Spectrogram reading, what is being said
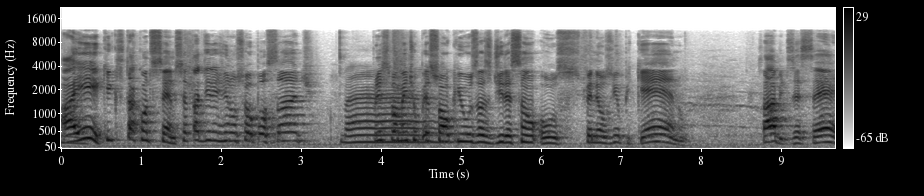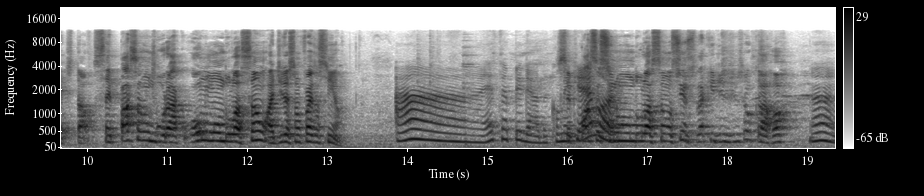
Aí, o que que está acontecendo? Você tá dirigindo o seu poçante, Ah, Principalmente o pessoal que usa as direção, os pneuzinho pequeno, sabe? 17 e tal. Você passa num buraco ou numa ondulação, a direção faz assim, ó. Ah, essa é a pegada. Como você é que passa é, amor? assim numa ondulação assim, você tá aqui dirigindo seu carro, ó. Ah,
